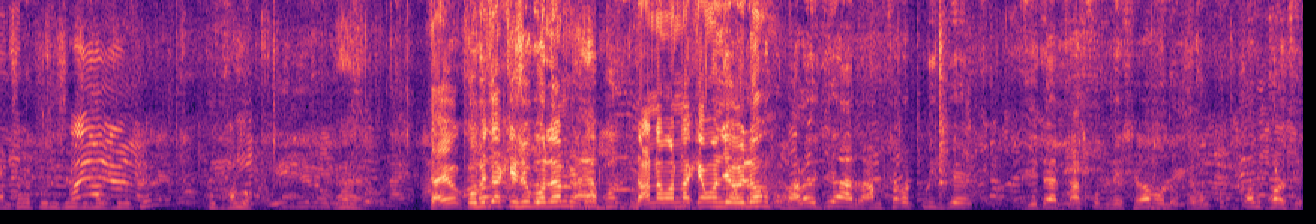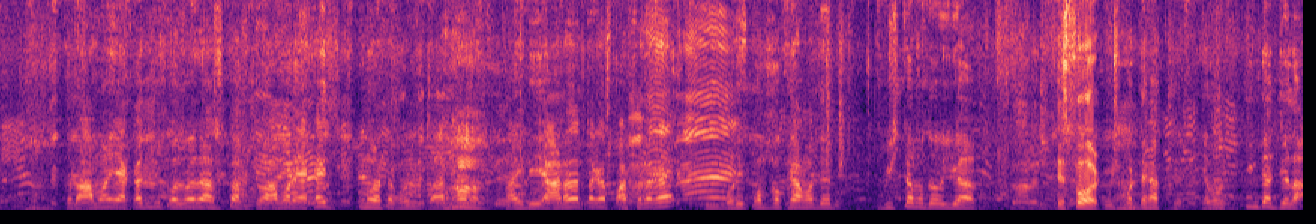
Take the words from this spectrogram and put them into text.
আমসঙ্গে পুলিশ খুব ভালো। হ্যাঁ। যাই হোক কবিতা কিছু বলেন রান্না বান্না কেমন যে হইল? ভালো হয়েছে আর রামসাগর পুলিশ যে যেটা কাজ করতেছে সেবামূলক এবং খুব কম খরচে। কারণ আমার একা যদি কক্সবাজারে আসতাম তো আমার একাই পনেরো হাজার টাকা খরচ হতো। আমি আর এই আট হাজার টাকা পাঁচশো টাকায় উনি কমপক্ষে আমাদের বিশটা মতো ইয়া স্পট স্পট দেখাচ্ছে এবং তিনটা জেলা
